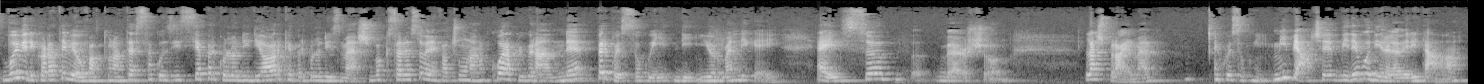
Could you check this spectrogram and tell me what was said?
Voi vi ricordate vi avevo fatto una testa così sia per quello di Dior che per quello di Smashbox. Adesso ve ne faccio una ancora più grande per questo qui di Urban Decay. È il Subversion Lash Primer. È questo qui. Mi piace, vi devo dire la verità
